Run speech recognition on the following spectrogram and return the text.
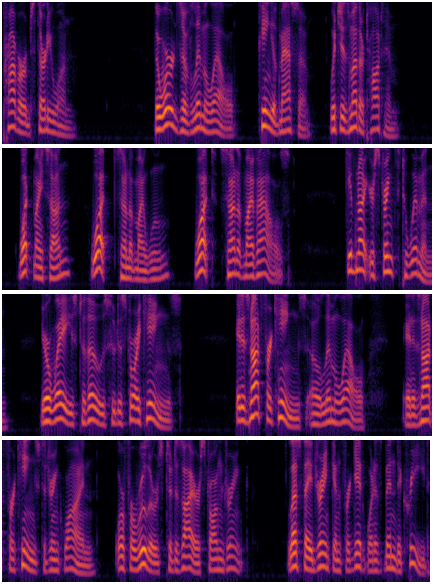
Proverbs 31 The words of Lemuel, king of Massa, which his mother taught him. What, my son? What, son of my womb? What, son of my vows? Give not your strength to women your ways to those who destroy kings. It is not for kings, O Lemuel, it is not for kings to drink wine, or for rulers to desire strong drink, lest they drink and forget what has been decreed,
